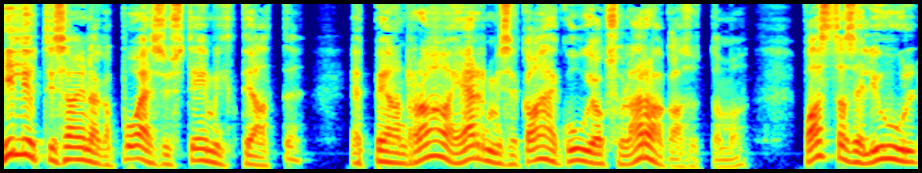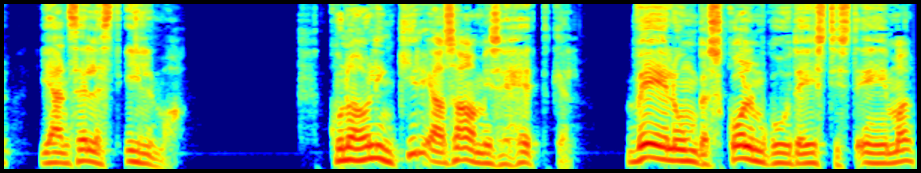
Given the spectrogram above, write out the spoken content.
hiljuti sain aga poesüsteemilt teate, et pean raha järgmise kahe kuu jooksul ära kasutama, vastasel juhul jään sellest ilma. kuna olin kirja saamise hetkel veel umbes kolm kuud Eestist eemal,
